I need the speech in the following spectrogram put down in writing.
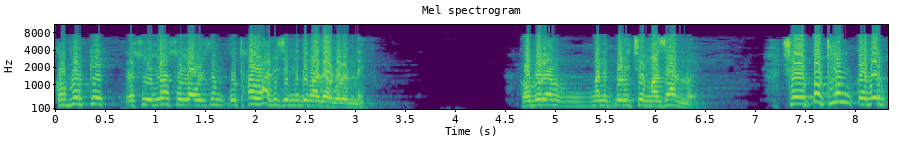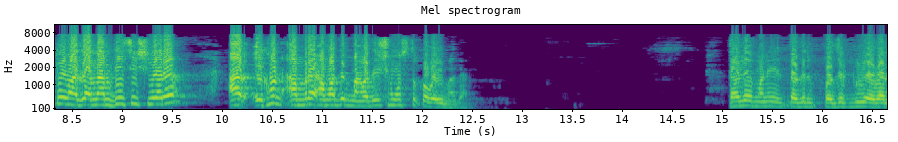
কবরকে রসুল্লাহ সাল্লাহ ইসলাম কোথাও হাদিসের মধ্যে মাজার বলেন নেই। কবরের মানে পরিচয় মাজার নয়। সর্বপ্রথম কবরকে মাজার নাম দিয়েছে শিয়ারা, আর এখন আমরা আমাদের বাংলাদেশের সমস্ত কবরই মাজার। তাহলে মানে তাদের প্রজেক্টগুলো এবার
